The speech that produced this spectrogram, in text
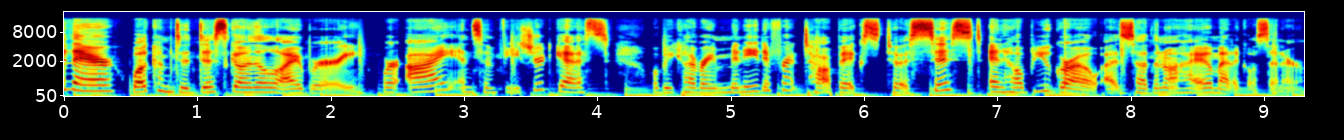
there, welcome to Disco in the Library, where I and some featured guests will be covering many different topics to assist and help you grow at Southern Ohio Medical Center.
